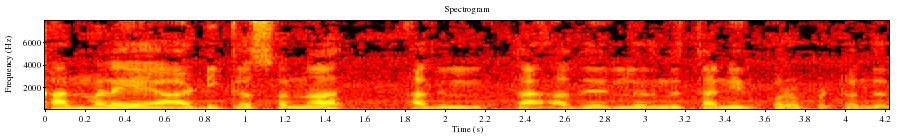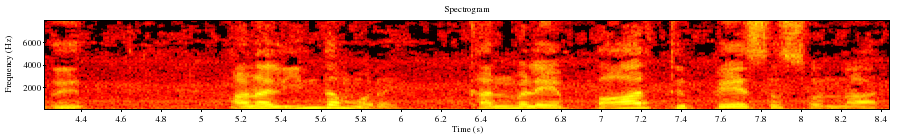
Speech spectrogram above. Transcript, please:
கண்மலையை அடிக்க சொன்னார். அதில் த- அதிலிருந்து தண்ணீர் புறப்பட்டு வந்தது. ஆனால் இந்த முறை கண்மலையை பார்த்து பேச சொன்னார்.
